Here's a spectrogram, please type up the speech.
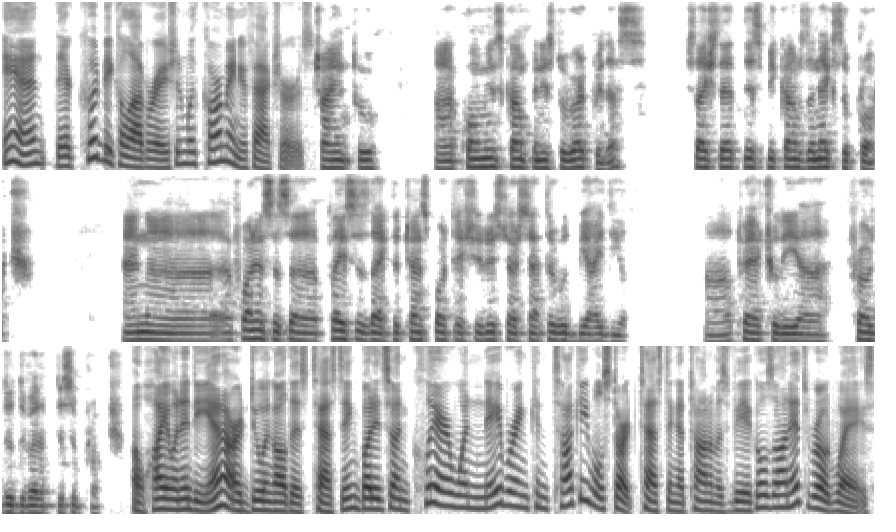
And there could be collaboration with car manufacturers. Trying to uh, convince companies to work with us such that this becomes the next approach. And uh, for instance, uh, places like the Transportation Research Center would be ideal uh, to actually further develop this approach. Ohio and Indiana are doing all this testing, but it's unclear when neighboring Kentucky will start testing autonomous vehicles on its roadways.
